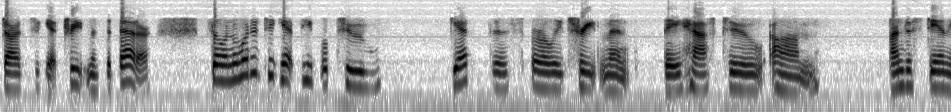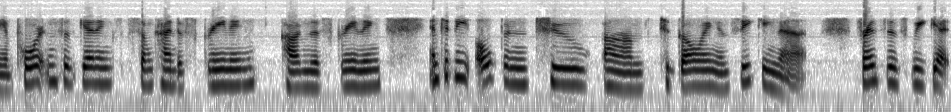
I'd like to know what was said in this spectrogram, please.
starts to get treatment, the better. So in order to get people to get this early treatment, they have to um, understand the importance of getting some kind of screening, cognitive screening, and to be open to um, to going and seeking that. For instance, we get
